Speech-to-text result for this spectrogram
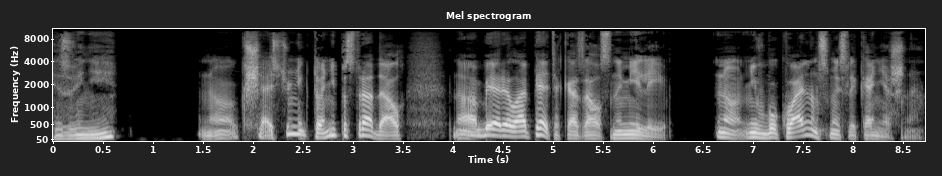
«Извини». Но, к счастью, никто не пострадал. Но Берил опять оказался на мели. Ну, не в буквальном смысле, конечно.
